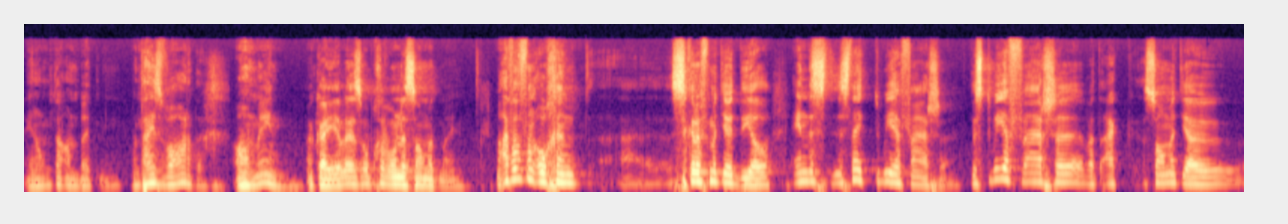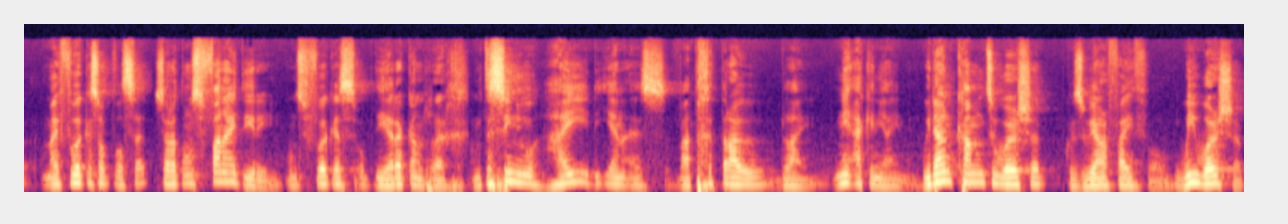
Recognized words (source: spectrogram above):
en hom te aanbid nie, want hy is waardig. Amen. Okay, julle is opgewonde saam met my. Maar ek wil vanoggend uh, skrif met jou deel en dis dis net twee verse. Dis twee verse wat ek saam met jou my fokus op wil sit sodat ons vanuit hierdie ons fokus op die Here kan rig om te sien hoe hy die een is wat getrou bly nie ek en jy nie. We don't come to worship because we are faithful. We worship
